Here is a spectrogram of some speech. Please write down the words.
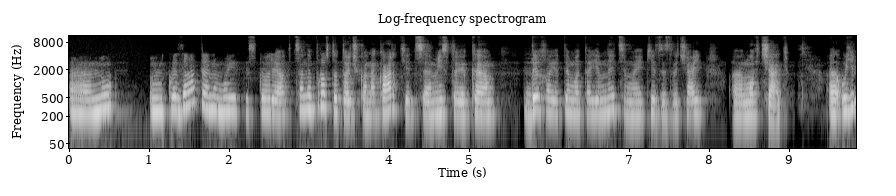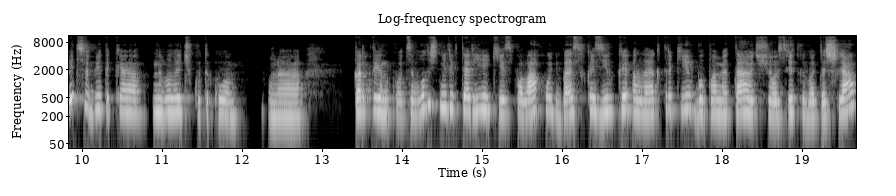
Е, ну, Козятин у моїх історіях це не просто точка на карті, це місто, яке дихає тими таємницями, які зазвичай е, мовчать. Е, уявіть собі таке невеличку таку е, картинку. Це вуличні ліхтарі, які спалахують без вказівки електриків, бо пам'ятають, що освітлювати шлях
